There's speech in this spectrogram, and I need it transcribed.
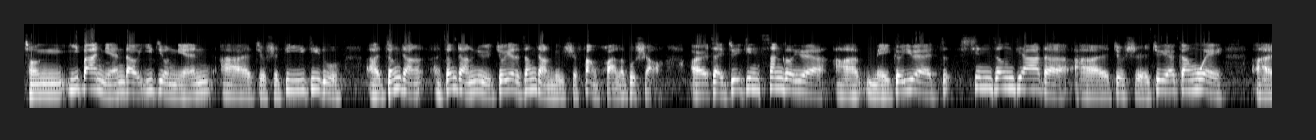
从一八年到一九年啊，就是第一季度啊，增长增长率就业的增长率是放缓了不少，而在最近三个月啊，每个月增新增加的啊，就是就业岗位啊，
